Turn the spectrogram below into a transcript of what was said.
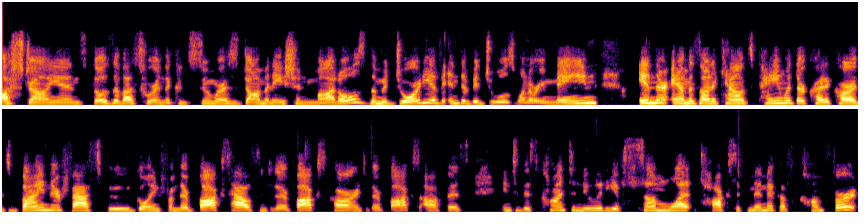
Australians, those of us who are in the consumerist domination models, the majority of individuals want to remain in their Amazon accounts, paying with their credit cards, buying their fast food, going from their box house into their box car, into their box office, into this continuity of somewhat toxic mimic of comfort.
